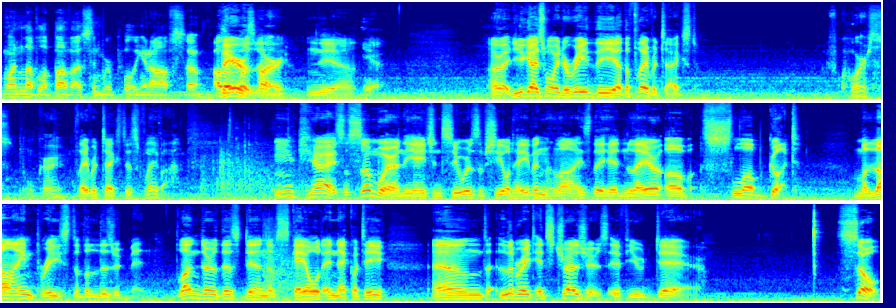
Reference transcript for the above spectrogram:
one level above us, and we're pulling it off. So although it was Barely. hard. Yeah. Yeah. All right. You guys want me to read the uh, the flavor text? Of course. Okay. Flavor text is flavor. Okay, so somewhere in the ancient sewers of Shield Haven lies the hidden lair of Slubgut, Malign priest of the lizardmen. Plunder this den of scaled inequity and liberate its treasures if you dare. So,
